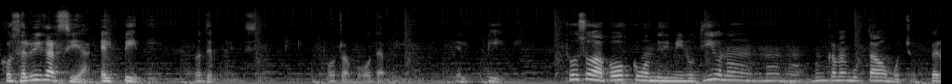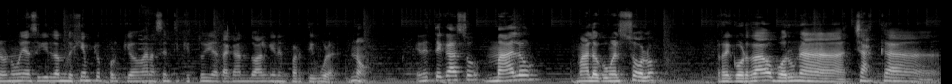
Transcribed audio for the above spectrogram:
José Luis García, el Pipi. No te pueden decir Pipi, otro apodo terrible, el Pipi. Todos esos apodos como en diminutivo no, no, no, nunca me han gustado mucho, pero no voy a seguir dando ejemplos porque van a sentir que estoy atacando a alguien en particular. No, en este caso, malo, malo como el solo, recordado por una chasca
